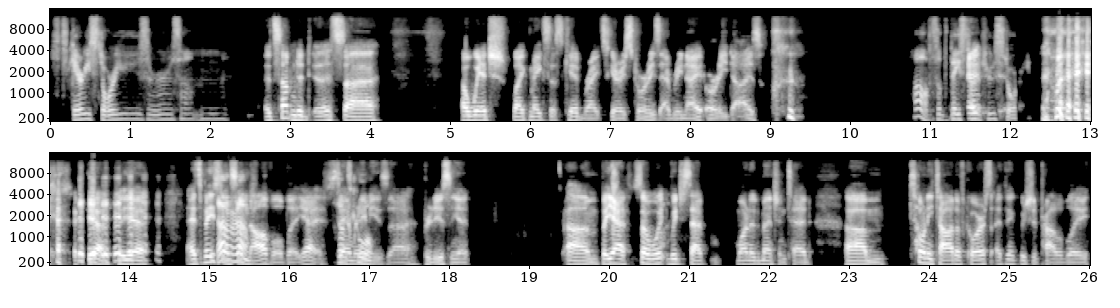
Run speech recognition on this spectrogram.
Scary stories or something? it's something to d- it's uh a witch like makes this kid write scary stories every night or he dies Oh, so it's based on a true story. yeah yeah it's based on some no. novel but yeah sam Sounds cool. raimi's uh producing it um but yeah so we, we just have wanted to mention ted um tony todd of course. I think we should probably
